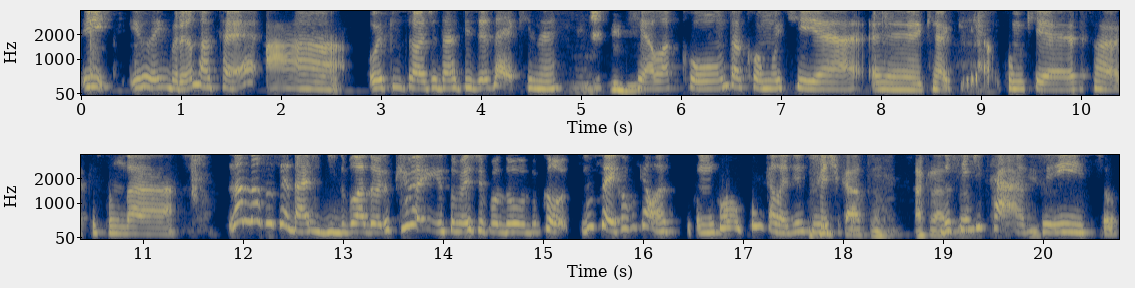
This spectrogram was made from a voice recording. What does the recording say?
E, e lembrando até a, o episódio da Vizedec, né? Uhum. Que ela conta como que é, é, que é, como que é essa questão da na, na sociedade de dubladores que é isso, mas tipo do, do não sei como que ela como, como que ela disse, do mas, sindicato, tipo, do sindicato, isso. isso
